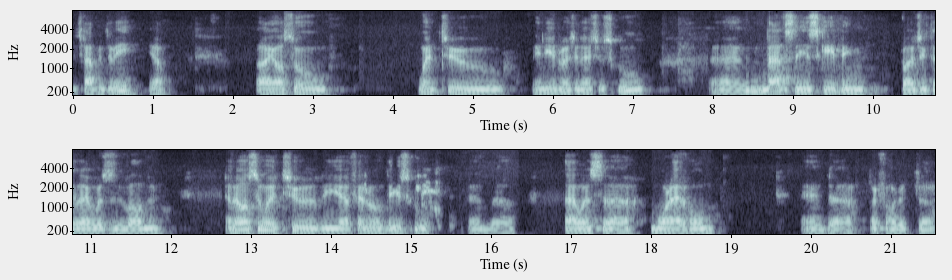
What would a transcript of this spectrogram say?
it's happened to me. Yeah, I also went to Indian residential school, and that's the escaping project that I was involved in. And I also went to the uh, federal day school, and uh, I was uh, more at home, and uh, I found it uh,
